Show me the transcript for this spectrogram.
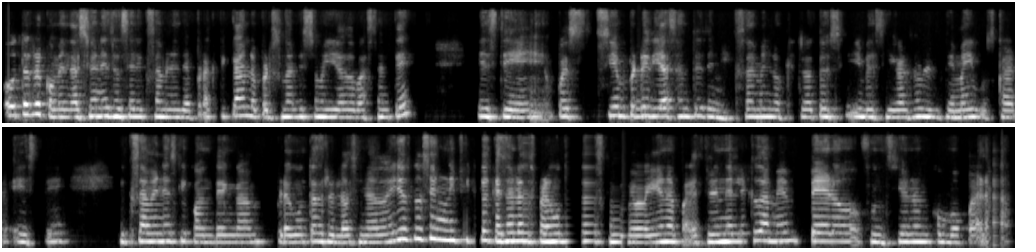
Otra recomendación es hacer exámenes de práctica. En lo personal, esto me ha ayudado bastante. Este, pues siempre días antes de mi examen lo que trato es investigar sobre el tema y buscar este, exámenes que contengan preguntas relacionadas a ellos. No significa que sean las preguntas que me vayan a aparecer en el examen, pero funcionan como para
